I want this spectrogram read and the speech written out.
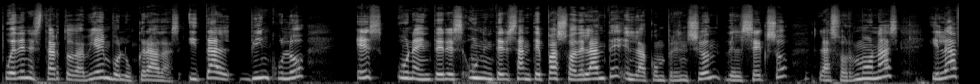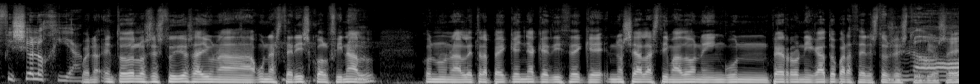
pueden estar todavía involucradas y tal vínculo es una interes- un interesante paso adelante en la comprensión del sexo, las hormonas y la fisiología. Bueno, en todos los estudios hay una, un asterisco al final con una letra pequeña que dice que no se ha lastimado ningún perro ni gato para hacer estos estudios. ¿eh?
